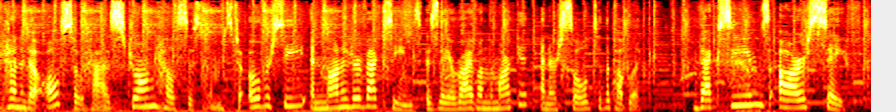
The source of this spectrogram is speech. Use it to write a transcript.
Canada also has strong health systems to oversee and monitor vaccines as they arrive on the market and are sold to the public. Vaccines are safe.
